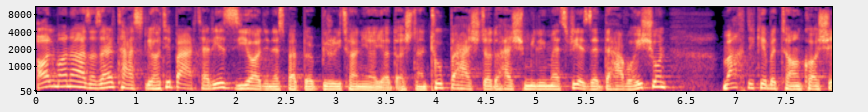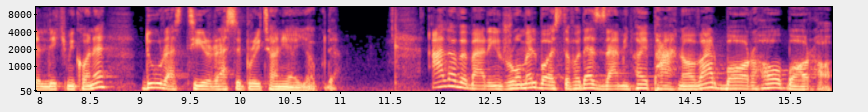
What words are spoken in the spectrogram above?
آلمان از نظر تسلیحاتی برتری زیادی نسبت به بریتانیا داشتن. توپ 88 میلیمتری ضد هواییشون وقتی که به تانکا شلیک می‌کنه دور از تیر رس بریتانیایی بوده. علاوه بر این رومل با استفاده از زمین های پهناور بارها و بارها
